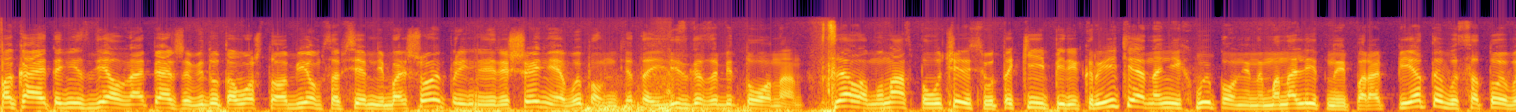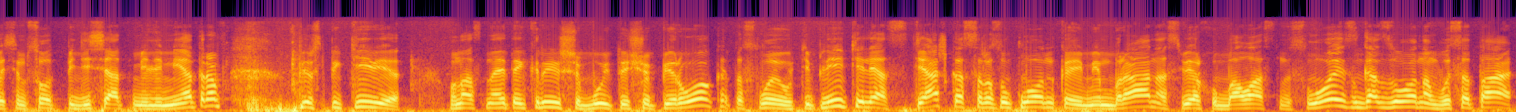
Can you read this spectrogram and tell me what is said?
пока это не сделано, опять же, ввиду того, что объем совсем небольшой, приняли решение выполнить это из газобетона. В целом у нас получились вот такие перекрытия. На них выполнены монолитные парапеты высотой 850 миллиметров. В перспективе у нас на этой крыше будет еще пирог, это слой утеплителя, стяжка с разуклонкой, мембрана, сверху балластный слой с газоном. Высота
